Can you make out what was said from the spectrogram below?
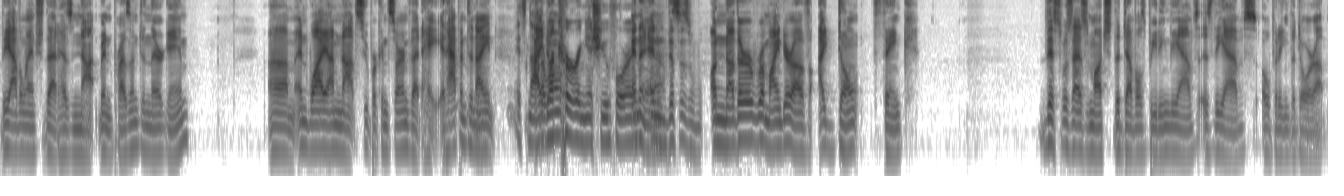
the Avalanche that has not been present in their game. Um, and why I'm not super concerned that hey, it happened tonight. It's not I a recurring issue for him. and yeah. and this is another reminder of I don't think this was as much the Devils beating the Avs as the Avs opening the door up.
